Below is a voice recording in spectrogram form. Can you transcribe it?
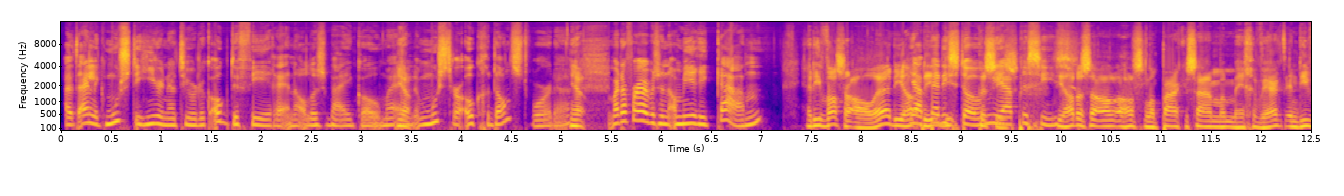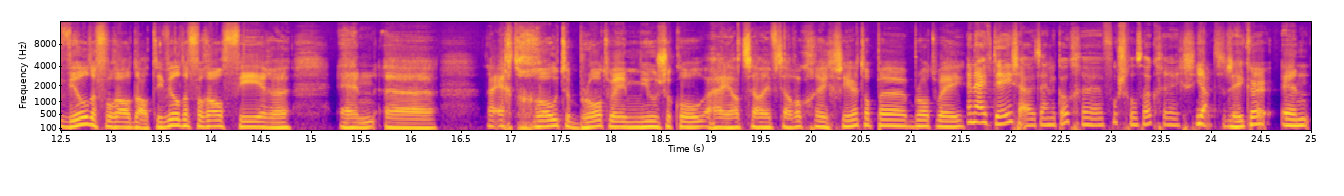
uiteindelijk moesten hier natuurlijk ook de veren en alles bij komen. En Ja. moest er ook gedanst worden. Ja. Maar daarvoor hebben ze een Amerikaan. Ja, die was er al, hè? Die, had- ja, die, Paddy die- Stone. precies. Ja, precies. Die hadden ze al, hadden ze al een paar keer samen mee gewerkt. En die wilde vooral dat. Die wilde vooral veren. En eh, nou, echt grote Broadway musical. Hij had zelf, heeft zelf ook geregisseerd op eh, Broadway. En hij heeft deze uiteindelijk ook, Voegschot ook Ja, geregisseerd. zeker. En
